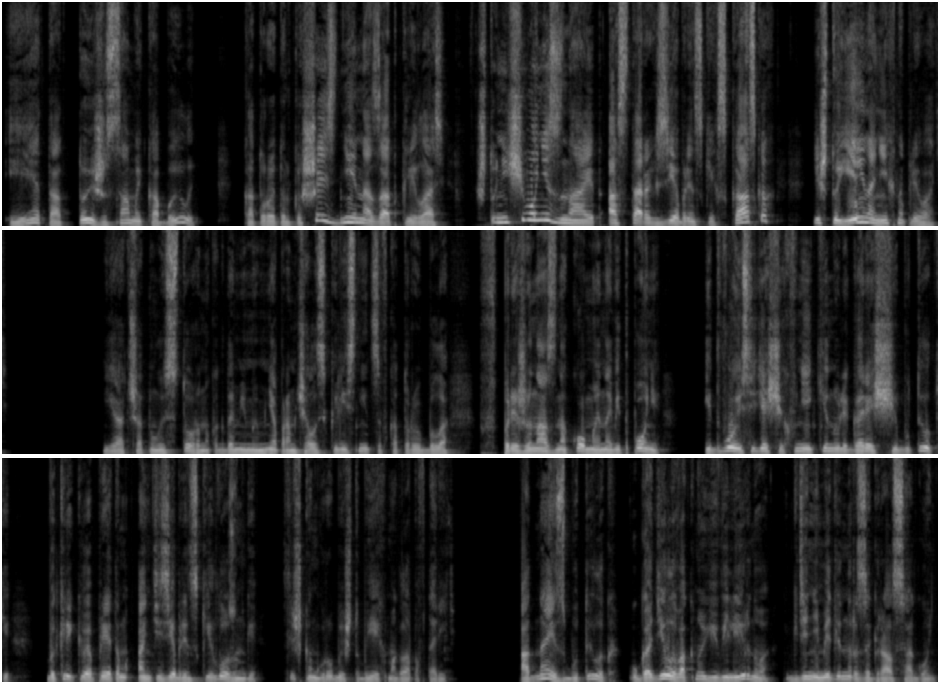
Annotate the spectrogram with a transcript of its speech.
И это от той же самой кобылы, которая только шесть дней назад клялась, что ничего не знает о старых зебринских сказках и что ей на них наплевать. Я отшатнулась в сторону, когда мимо меня промчалась колесница, в которую была впряжена знакомая на вид пони, и двое сидящих в ней кинули горящие бутылки, выкрикивая при этом антизебринские лозунги, слишком грубые, чтобы я их могла повторить. Одна из бутылок угодила в окно ювелирного, где немедленно разыгрался огонь.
